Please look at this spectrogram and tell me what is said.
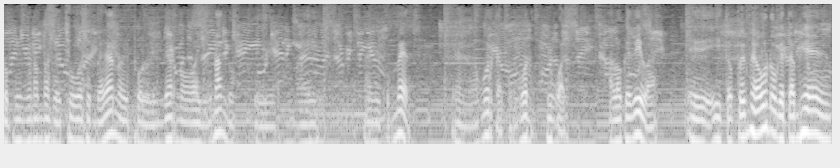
comiendo nada más lechugas en verano y por el invierno ayunando, que no hay, no hay que comer en la huerta, pero bueno, igual, a lo que diga. Eh, y topéme a uno que también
